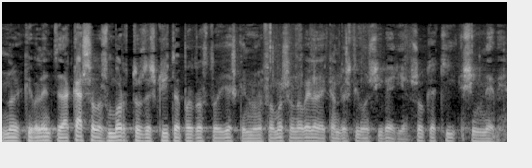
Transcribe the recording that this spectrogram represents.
no equivalente da Casa dos Mortos descrita por Dostoyevsky nunha famosa novela de cando estivo en Siberia, só que aquí sin neve.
